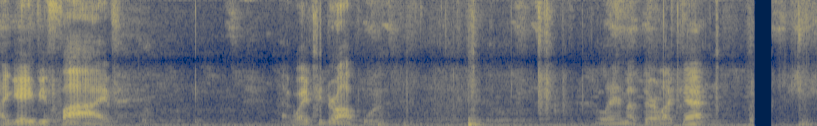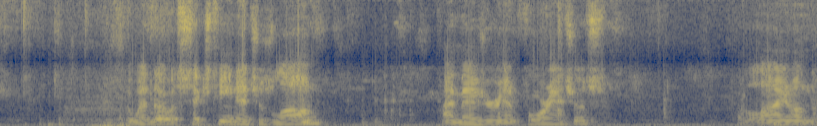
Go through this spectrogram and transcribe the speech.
I gave you five. That way if you drop one, lay them up there like that. The window is 16 inches long. I measure in four inches. Put a line on the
